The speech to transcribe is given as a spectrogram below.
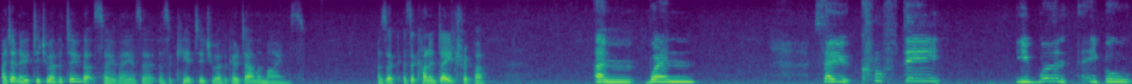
I don't know. Did you ever do that, Sovay as a as a kid? Did you ever go down the mines as a as a kind of day tripper? Um, when so Crofty you weren't able.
